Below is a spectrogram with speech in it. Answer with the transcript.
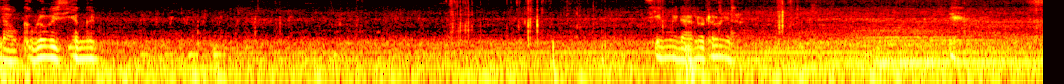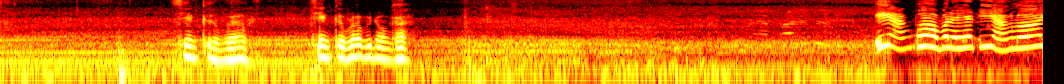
เราเกือบเราไปเสียงเงินเสียงไม่นานรถเท่าไหร่ละ เสียงเกือบเราเสียงเกือบเราพี่น้องค่ะอีหยังพ่อบ่ได้เฮ็ดอีหยังเลย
